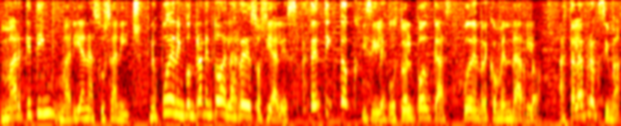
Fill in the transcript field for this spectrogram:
Marketing, Mariana Susanich. Nos pueden encontrar en todas las redes sociales, hasta en TikTok. Y si les gustó el podcast, pueden recomendarlo. Hasta la próxima.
